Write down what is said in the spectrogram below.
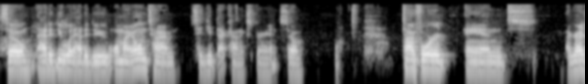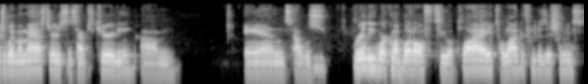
so I had to do what I had to do on my own time to get that kind of experience. So time forward, and I graduated my master's in cybersecurity, um, and I was really working my butt off to apply to a lot of different positions.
